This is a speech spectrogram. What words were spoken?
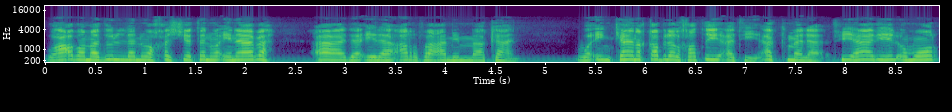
وأعظم ذلا وخشية وإنابة عاد إلى أرفع مما كان. وإن كان قبل الخطيئة أكمل في هذه الأمور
